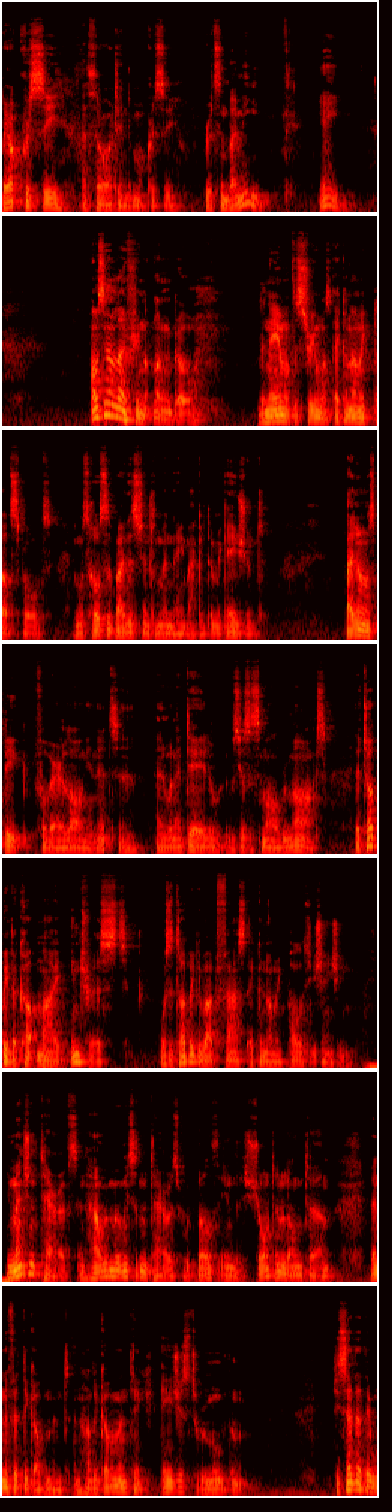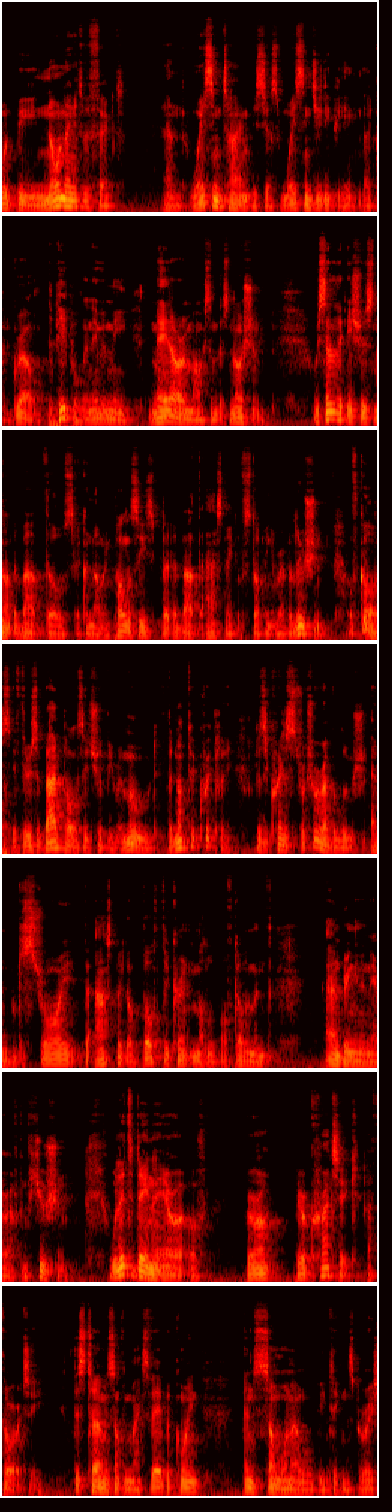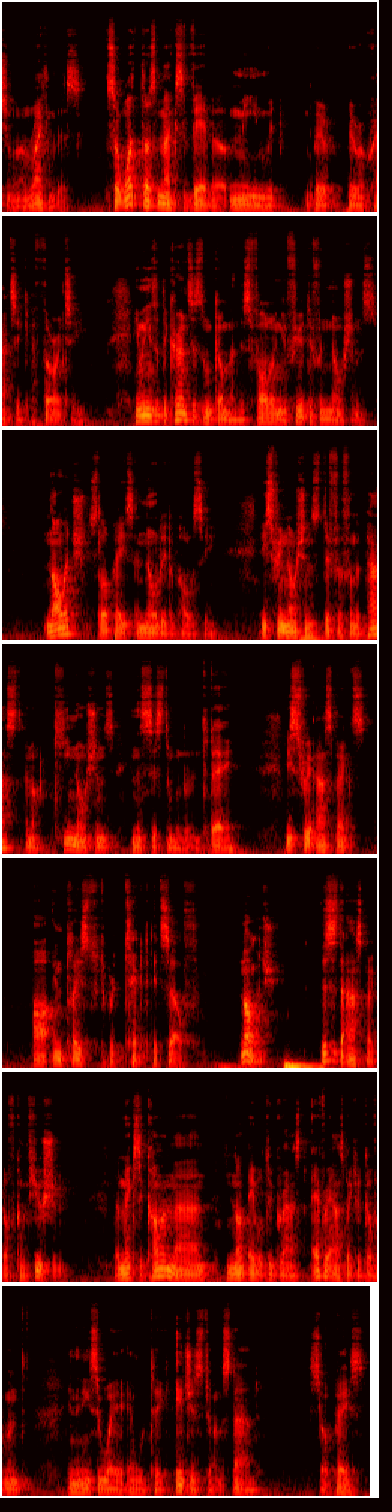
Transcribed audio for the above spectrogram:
Bureaucracy, Authority and Democracy, written by me. Yay. I was in a live stream not long ago. The name of the stream was Economic Bloodsport and was hosted by this gentleman named Academic Agent. I don't speak for very long in it, uh, and when I did, it was just a small remarks. The topic that caught my interest was a topic about fast economic policy changing. He mentioned tariffs and how removing certain tariffs would both in the short and long term benefit the government and how the government takes ages to remove them. He said that there would be no negative effect and wasting time is just wasting GDP that could grow. The people, and even me, made our remarks on this notion. We said that the issue is not about those economic policies, but about the aspect of stopping a revolution. Of course, if there is a bad policy, it should be removed, but not too quickly, because it creates a structural revolution and would destroy the aspect of both the current model of government and bring in an era of confusion. We live today in an era of bureaucratic authority. This term is something Max Weber coined, and someone I will be taking inspiration when I'm writing this. So, what does Max Weber mean with bureaucratic authority. He means that the current system of government is following a few different notions knowledge, slow pace, and no leader policy. These three notions differ from the past and are key notions in the system we live in today. These three aspects are in place to protect itself. Knowledge. This is the aspect of confusion that makes the common man not able to grasp every aspect of government in an easy way and would take ages to understand slow pace.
